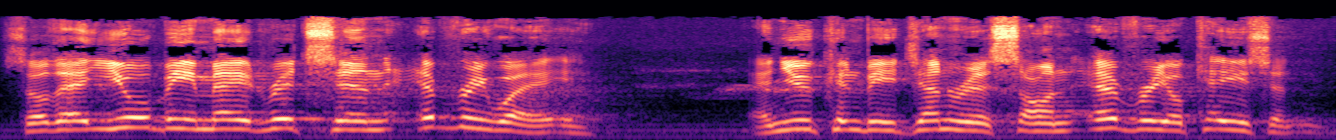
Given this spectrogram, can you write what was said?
so that you'll be made rich in every way and you can be generous on every occasion.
